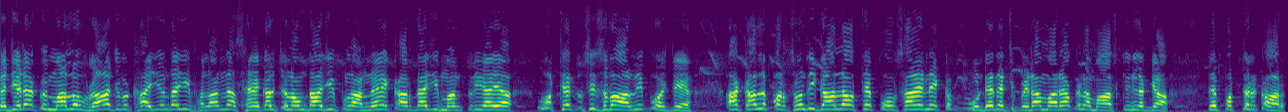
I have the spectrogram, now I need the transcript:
ਤੇ ਜਿਹੜਾ ਕੋਈ ਮੰਨ ਲਓ ਰਾਹ 'ਚ ਵਿਖਾਈ ਜਾਂਦਾ ਜੀ, ਫਲਾਨਾ ਸਾਈਕਲ ਚਲਾਉਂਦਾ ਜੀ ਫਲਾਨਾ ਇਹ ਕਰਦਾ ਜੀ, ਮੰਤਰੀ ਆਇਆ, ਉੱਥੇ ਤੁਸੀਂ ਸਵਾਲ ਨਹੀਂ ਪੁੱਛਦੇ ਆ। ਆ ਕੱਲ ਪਰਸੋਂ ਦੀ ਗੱਲ ਆ, ਉੱਥੇ ਪੁਲਿਸ ਵਾਲੇ ਨੇ ਇੱਕ ਮੁੰਡੇ ਦੇ ਚਪੇੜਾ ਮਾਰਿਆ, ਉਹ ਕਹਿੰਦਾ ਮਾਸਕ ਨਹੀਂ ਲੱਗਿਆ। ਤੇ ਪੱਤਰਕਾਰ,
